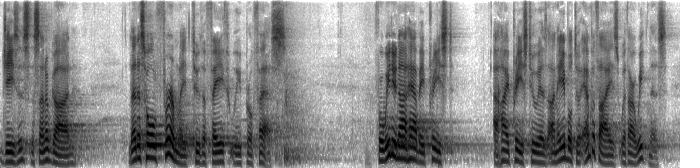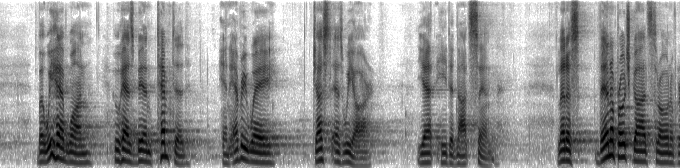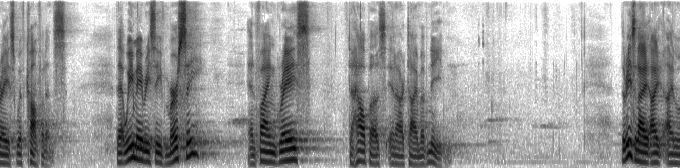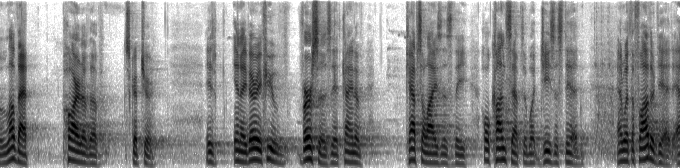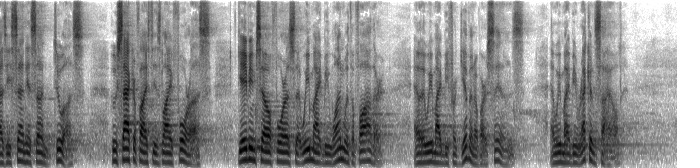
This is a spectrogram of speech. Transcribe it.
Jesus, the Son of God, let us hold firmly to the faith we profess. For we do not have a priest, a high priest who is unable to empathize with our weakness, but we have one who has been tempted in every way just as we are, yet he did not sin. Let us then approach God's throne of grace with confidence, that we may receive mercy and find grace to help us in our time of need. The reason I, I, I love that part of the scripture is in a very few verses, it kind of capsulizes the whole concept of what Jesus did and what the Father did as He sent His Son to us, who sacrificed His life for us, gave Himself for us that we might be one with the Father and that we might be forgiven of our sins and we might be reconciled.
